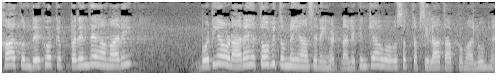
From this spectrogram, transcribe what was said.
خواہ تم دیکھو کہ پرندے ہماری بوٹیاں اڑا رہے ہیں تو بھی تم نے یہاں سے نہیں ہٹنا۔ لیکن کیا ہوا؟ وہ سب تفصیلات آپ کو معلوم ہے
